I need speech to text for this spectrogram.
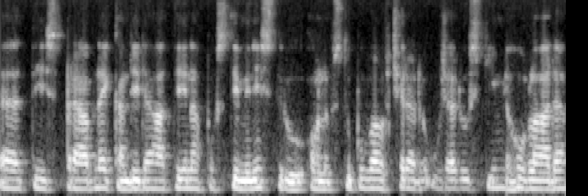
Eh, ty správné kandidáty na posty ministrů. On vstupoval včera do úřadu s tím, jeho vláda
